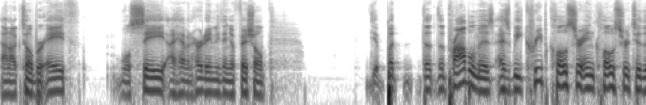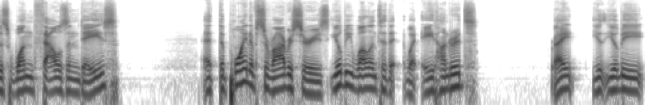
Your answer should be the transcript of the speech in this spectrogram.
on October 8th, we'll see. I haven't heard anything official. But the, the problem is, as we creep closer and closer to this 1,000 days, at the point of Survivor Series, you'll be well into the, what, 800s, right? You, you'll be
